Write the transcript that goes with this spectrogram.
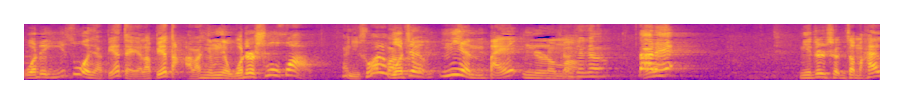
我这一坐下，别逮了，别打了，行不行？我这说话了，那你说说吧。我这念白，你知道吗？行行行，大得，你这是怎么还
